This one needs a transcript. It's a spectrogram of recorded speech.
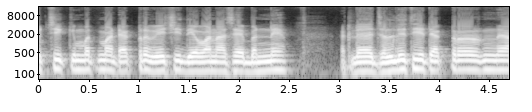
ઓછી કિંમતમાં ટ્રેક્ટર વેચી દેવાના છે બંને. એટલે જલ્દીથી ટ્રેક્ટરના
